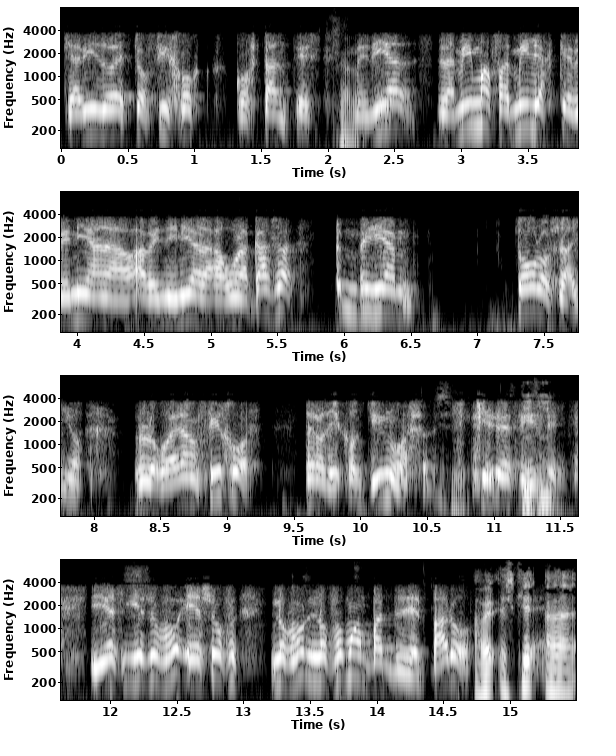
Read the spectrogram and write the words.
que ha habido estos fijos constantes. Venían las mismas familias que venían a, a venir a una casa, venían todos los años. Luego eran fijos pero discontinuos, quiero decirte. Y, eso, eso no, no forman parte del paro. A ver, es que ah,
